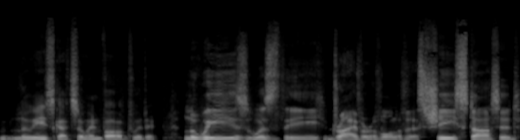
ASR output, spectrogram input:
Louise got so involved with it? Louise was the driver of all of this. She started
